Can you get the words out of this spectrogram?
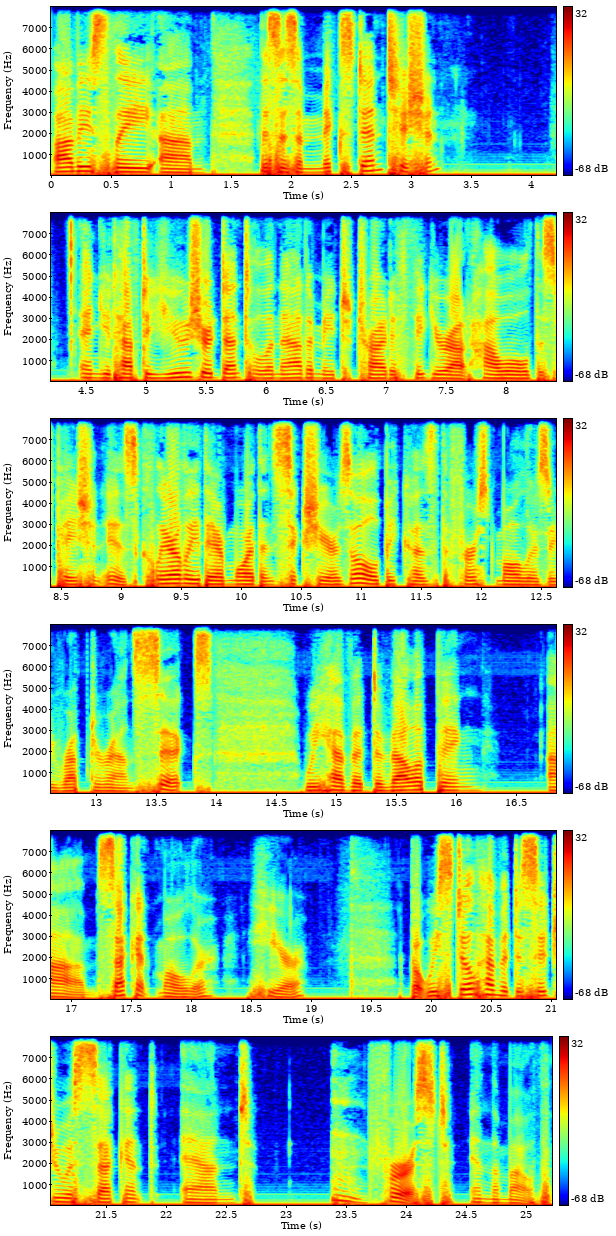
obviously um, this is a mixed dentition and you'd have to use your dental anatomy to try to figure out how old this patient is. Clearly they're more than six years old because the first molars erupt around six. We have a developing um, second molar here, but we still have a deciduous second and first in the mouth.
